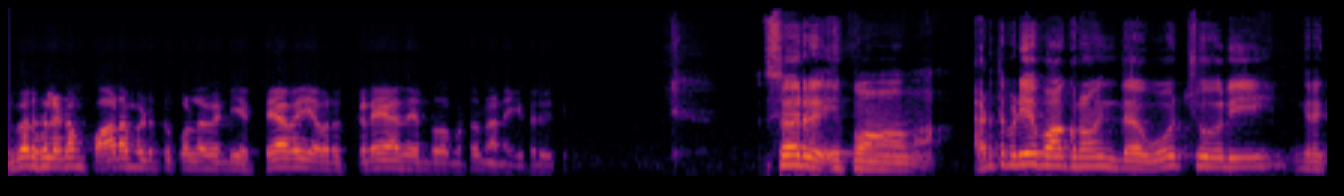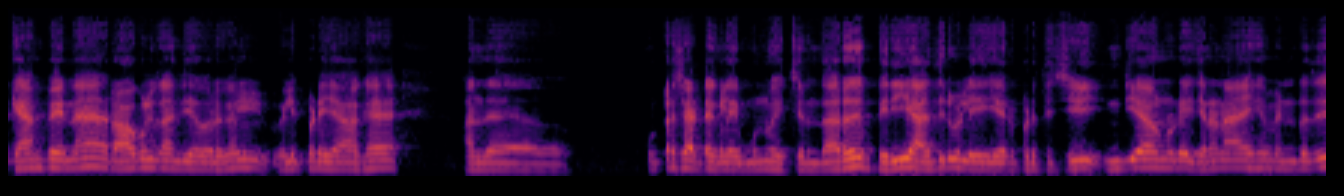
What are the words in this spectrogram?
இவர்களிடம் பாடம் எடுத்துக்கொள்ள வேண்டிய தேவை அவருக்கு கிடையாது என்பதை மட்டும் நான் இன்னைக்கு தெரிவித்துக்கிறேன். சார் இப்போ அடுத்தபடியா பார்க்குறோம். இந்த ஓச்சோரிங்கிற கேம்பெயினை ராகுல் காந்தி அவர்கள் வெளிப்படையாக அந்த குற்றச்சாட்டுகளை முன்வைச்சிருந்தாரு. பெரிய அதிர்வலையை ஏற்படுத்துச்சு. இந்தியாவினுடைய ஜனநாயகம் என்பது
